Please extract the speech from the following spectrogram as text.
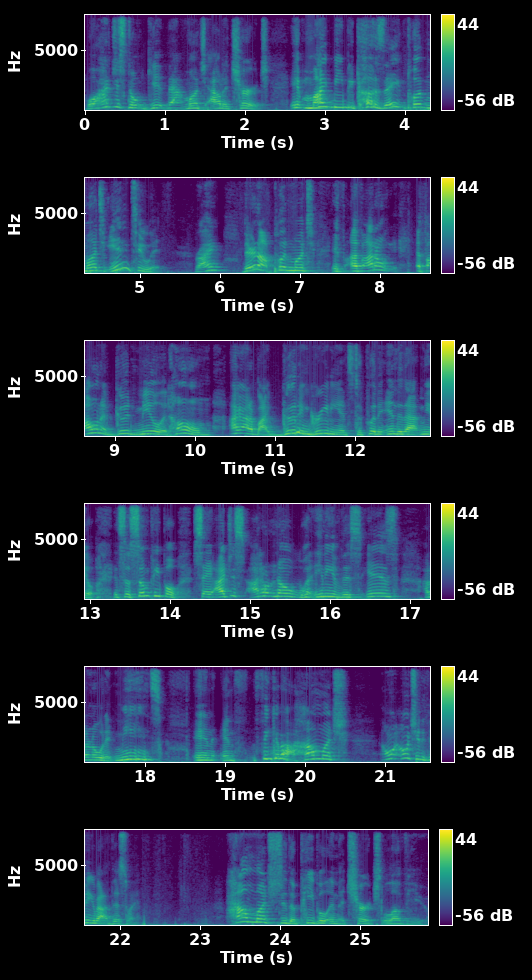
well, I just don't get that much out of church. It might be because they put much into it, right? They're not putting much. If, if I don't, if I want a good meal at home, I got to buy good ingredients to put into that meal. And so some people say, I just, I don't know what any of this is. I don't know what it means. And, and think about how much, I want, I want you to think about this way. How much do the people in the church love you?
